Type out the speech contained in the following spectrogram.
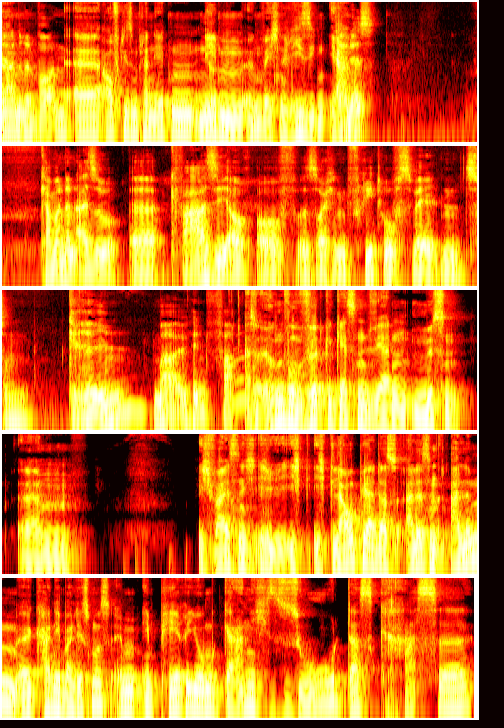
ähm, anderen Worten- äh, auf diesem Planeten neben irgendwelchen riesigen. Ja, Dennis? Kann man dann also äh, quasi auch auf solchen Friedhofswelten zum Grillen mal hinfahren? also irgendwo wird gegessen werden müssen. Ähm, ich weiß nicht, ich, ich, ich glaube ja, dass alles in allem äh, Kannibalismus im Imperium gar nicht so das krasse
